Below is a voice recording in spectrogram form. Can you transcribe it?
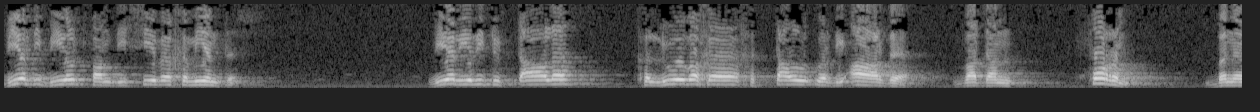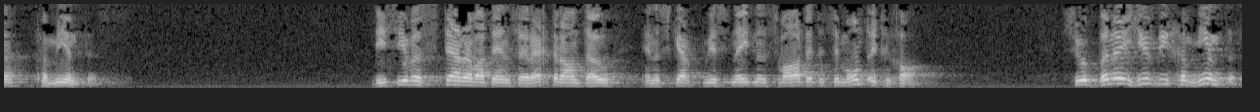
Weer die beeld van die sewe gemeentes. Weer hierdie totale gelowige getal oor die aarde wat dan vorm binne gemeentes. Die sewe sterre wat hy in sy regterhand hou en 'n skerp tweesnydende swaard het in sy mond uitgegaan. So binne hierdie gemeentes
